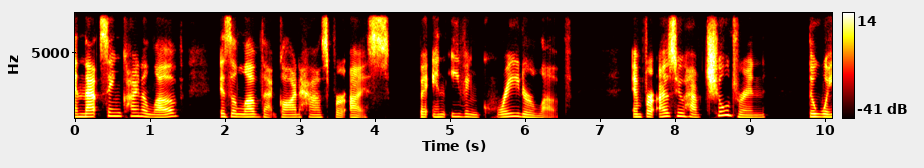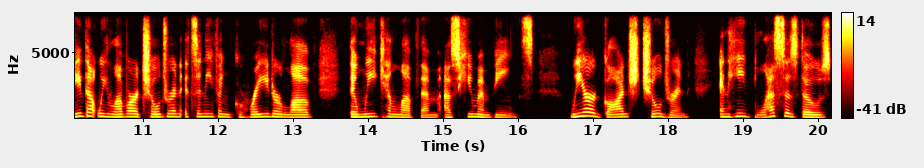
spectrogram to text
And that same kind of love is a love that God has for us, but an even greater love. And for us who have children, the way that we love our children, it's an even greater love than we can love them as human beings. We are God's children, and He blesses those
